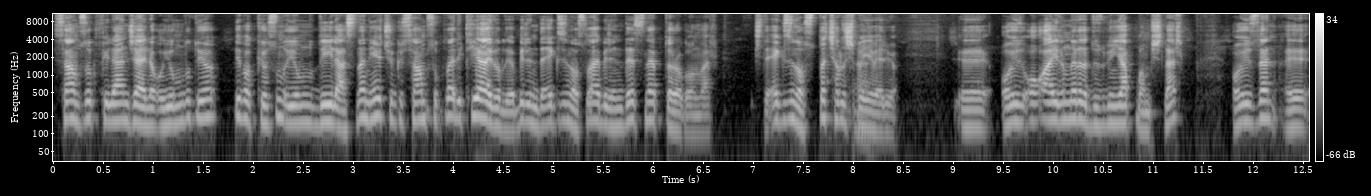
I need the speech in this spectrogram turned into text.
Samsung filanca ile uyumlu diyor. Bir bakıyorsun uyumlu değil aslında. Niye? Çünkü Samsung'lar ikiye ayrılıyor. Birinde Exynos var birinde Snapdragon var. İşte Exynos da çalışmayı veriyor. Ee, o, o ayrımları da düzgün yapmamışlar. O yüzden e,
